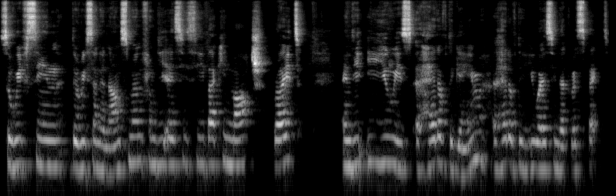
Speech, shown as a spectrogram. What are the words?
So we've seen the recent announcement from the SEC back in March, right? And the EU is ahead of the game, ahead of the US in that respect,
